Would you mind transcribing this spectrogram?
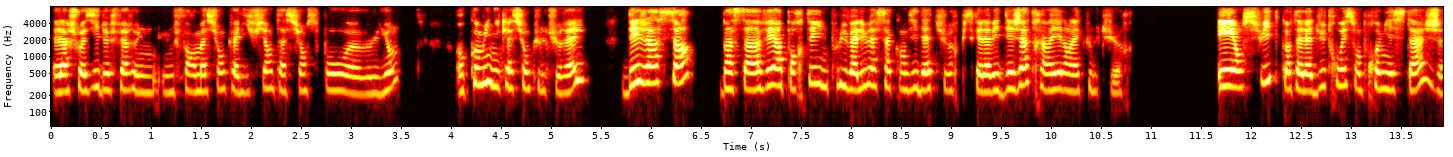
elle a choisi de faire une, formation qualifiante à Sciences Po euh, Lyon en communication culturelle. Déjà ça, bah, ça avait apporté une plus-value à sa candidature puisqu'elle avait déjà travaillé dans la culture. Et ensuite, quand elle a dû trouver son premier stage,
